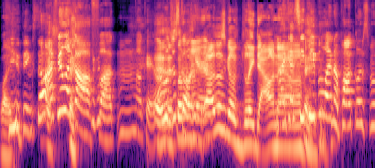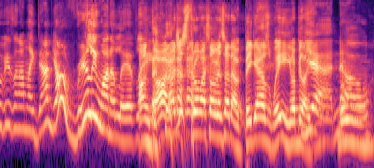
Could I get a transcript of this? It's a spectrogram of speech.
Like you think so? I feel like, oh fuck. Mm, okay, I'll It's just go here. I'll just go lay down now. Like I see people in apocalypse movies, and I'm like, damn, y'all really want to live. Like, On God, I just throw myself inside that big ass wave. I'll be like, yeah, no.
